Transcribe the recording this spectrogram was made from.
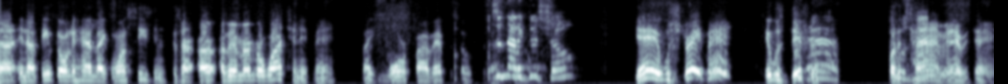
I, and I think they only had like one season because I, I I remember watching it, man. Like four or five episodes. Wasn't that a good show? Yeah, it was straight, man. It was different Yeah. for the mad. time and everything.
